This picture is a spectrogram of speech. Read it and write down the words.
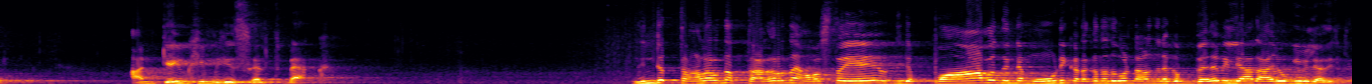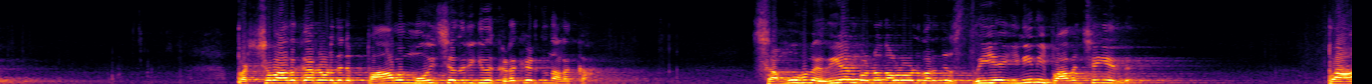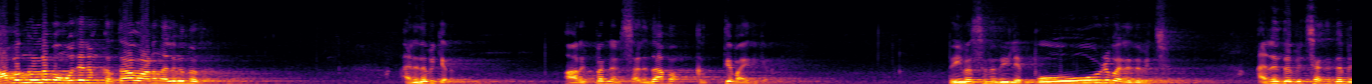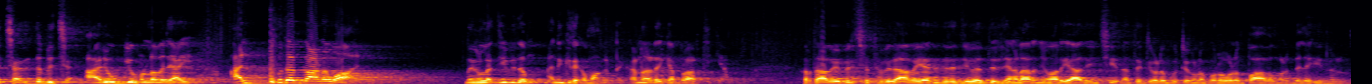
and gave him his health back നിന്റെ തളർന്ന തകർന്ന അവസ്ഥയെ നിന്റെ പാപം നിന്നെ മൂടിക്കിടക്കുന്നത് കൊണ്ടാണ് നിനക്ക് ബലമില്ലാതെ ആരോഗ്യമില്ലാതിരിക്കുന്നത്. പക്ഷപാതക്കാരനോട് നിന്റെ പാപം മോഹിച്ചതിരിക്കുന്ന കിടക്കെടുത്ത് നടക്കാം. സമൂഹം എറിയാൻ കൊണ്ടുവന്നവളോട് പറഞ്ഞു സ്ത്രീയെ ഇനി നീ പാപം ചെയ്യരുത്. പാപങ്ങളുടെ മോചനം കർത്താവാണ് നൽകുന്നത്. അനുദപിക്കണം. ആ റിപ്പൻഡൻസ് അനുതാപം കൃത്യമായിരിക്കണം. ദൈവസന്നിധിയിൽ എപ്പോഴും അനുദപിച്ച് അനുദപിച്ച് അനുദപിച്ച് അനുദപിച്ച് ആരോഗ്യമുള്ളവരായി അത്ഭുതം കാണുവാൻ നിങ്ങളുടെ ജീവിതം അനുഗ്രഹമാകട്ടെ. കണ്ണടയ്ക്കാൻ പ്രാർത്ഥിക്കാം. കർത്താവെ പരിശുദ്ധ പിതാവെ അനുദിന ജീവിതത്തിൽ ഞങ്ങൾ അറിഞ്ഞു അറിയാതെയും ചെയ്യുന്ന തെറ്റുകളും കുറ്റങ്ങളും കുറവുകളും പാവങ്ങളും ബലഹീനങ്ങളും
